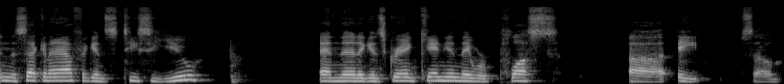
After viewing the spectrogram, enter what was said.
in the second half against TCU, and then against Grand Canyon they were plus, uh, eight. So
